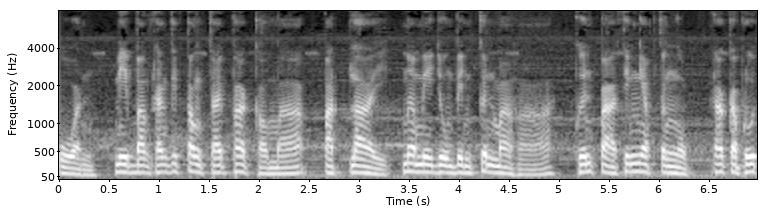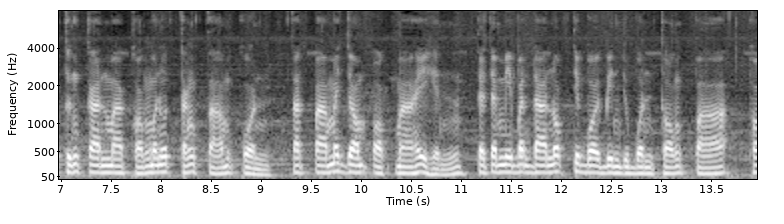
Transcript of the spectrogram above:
กวน มีบางครั้งที่ต้องใช้ผ้าขาวม้า ปัดไล่เมื่อมียุงบินขึ้นมาหา พื้นป่าที่เงียบสงบเรากับรู้ถึงการมาของมนุษย์ทั้งสามคน สัตว์ป่าไม่ยอมออกมาให้เห็น แต่จะมีบรรดานกที่บอยบินอยู่บนท้องฟ้า พอ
